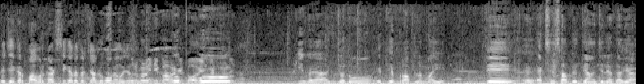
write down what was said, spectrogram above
ਤੇ ਜੇਕਰ ਪਾਵਰ ਕੱਟ ਸੀਗਾ ਤਾਂ ਫਿਰ ਚਾਲੂ ਕਿਵੇਂ ਹੋ ਜਾਂਦਾ? ਉਹ ਉਹ ਕੀ ਹੋਇਆ? ਜਦੋਂ ਇੱਥੇ ਪ੍ਰੋਬਲਮ ਆਈ ਤੇ ਐਕਸਿਸ ਸਾਹਿਬ ਦੇ ਧਿਆਨ 'ਚ ਲਿਆਂਦਾ ਗਿਆ।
